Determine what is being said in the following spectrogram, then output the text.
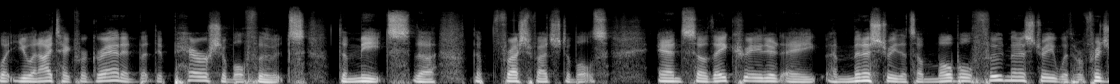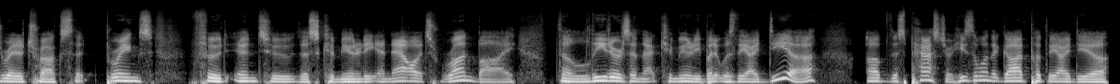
what you and I take for granted, but the perishable foods, the meats, the the fresh vegetables. And so they created a, a ministry that's a mobile food ministry with refrigerated trucks that brings food into this community. And now it's run by the leaders in that community. But it was the idea of this pastor. He's the one that God put the idea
